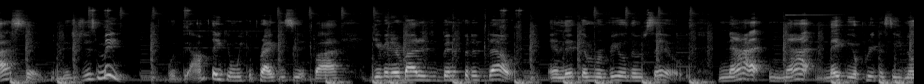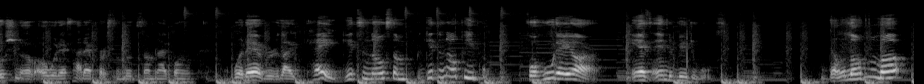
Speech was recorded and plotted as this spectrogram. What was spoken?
I say, and it's just me, but I'm thinking we could practice it by giving everybody the benefit of the doubt and let them reveal themselves. Not not making a preconceived notion of oh well, that's how that person looks. I'm not going whatever. Like hey, get to know some get to know people for who they are as individuals. Don't lump them up.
